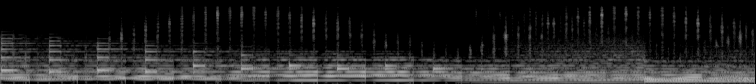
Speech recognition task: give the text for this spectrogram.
Thank you.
